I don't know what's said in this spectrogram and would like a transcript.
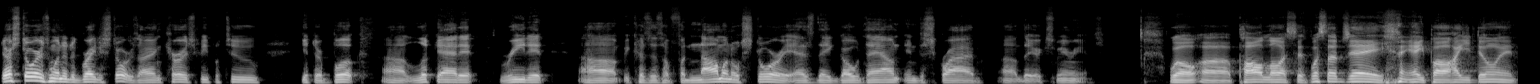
their story is one of the greatest stories. I encourage people to get their book, uh, look at it, read it, uh, because it's a phenomenal story as they go down and describe uh, their experience. Well, uh, Paul Law says, "What's up, Jay? hey, Paul, how you doing?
